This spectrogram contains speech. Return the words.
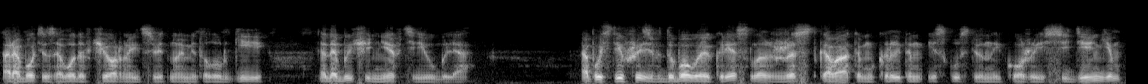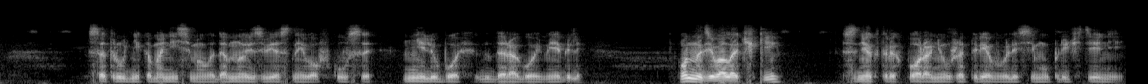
о работе заводов черной и цветной металлургии, о добыче нефти и угля. Опустившись в дубовое кресло с жестковатым, крытым искусственной кожей сиденьем, сотрудникам Анисимова давно известны его вкусы, нелюбовь к дорогой мебели, он надевал очки, с некоторых пор они уже требовались ему при чтении,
